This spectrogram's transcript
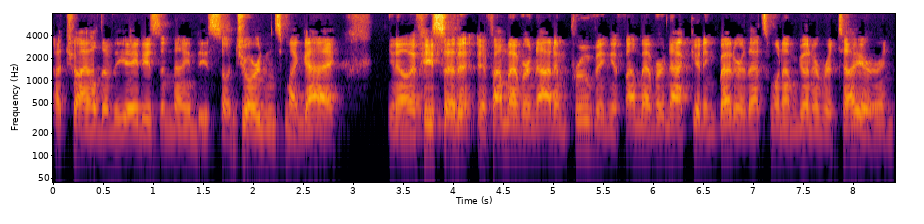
a, child of the '80s and '90s, so Jordan's my guy. You know, if he said if I'm ever not improving, if I'm ever not getting better, that's when I'm going to retire. And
